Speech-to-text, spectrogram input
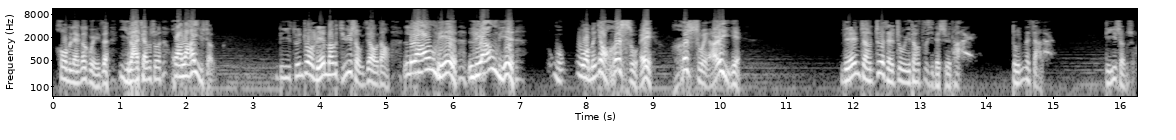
后面两个鬼子一拉枪栓，哗啦一声。李存壮连忙举手叫道：“良民，良民，我我们要喝水，喝水而已。”连长这才注意到自己的失态，蹲了下来，低声说。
